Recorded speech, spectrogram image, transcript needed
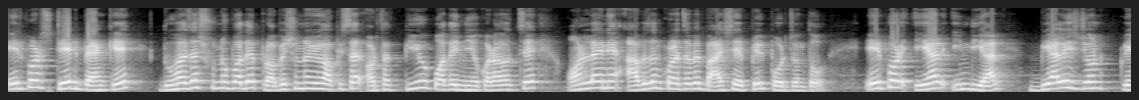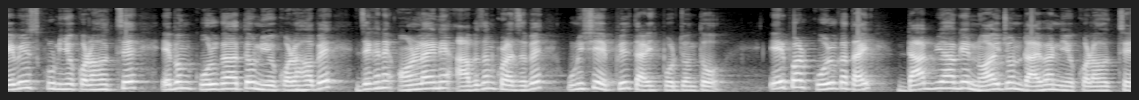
এরপর স্টেট ব্যাংকে দু হাজার শূন্য পদে প্রবেশনারি অফিসার অর্থাৎ পিও পদে নিয়োগ করা হচ্ছে। অনলাইনে আবেদন করা যাবে বাইশে এপ্রিল পর্যন্ত। এরপর এয়ার ইন্ডিয়ার বিয়াল্লিশ জন ক্রেভিন স্ক্রু নিয়োগ করা হচ্ছে এবং কলকাতাতেও নিয়োগ করা হবে, যেখানে অনলাইনে আবেদন করা যাবে উনিশে এপ্রিল তারিখ পর্যন্ত। এরপর কলকাতায় ডাক বিভাগে নয় জন ড্রাইভার নিয়োগ করা হচ্ছে।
